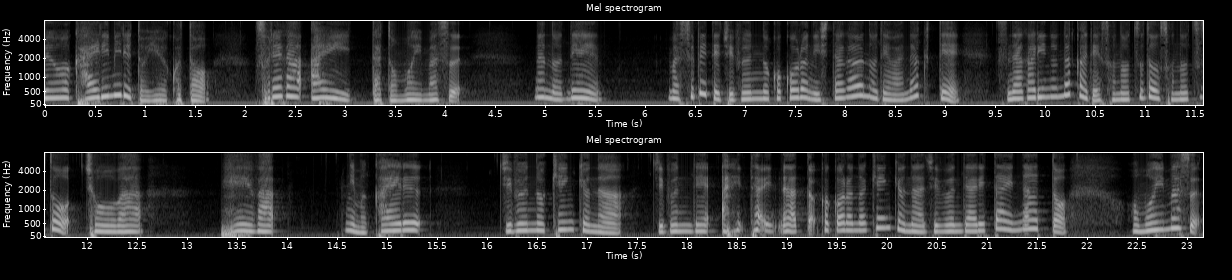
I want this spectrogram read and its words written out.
分を顧みるということ、それが愛だと思います。なので、まあ、全て自分の心に従うのではなくて、つながりの中でその都度その都度調和、平和に迎える自分の謙虚な自分でありたいなと、心の謙虚な自分でありたいなと思います。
